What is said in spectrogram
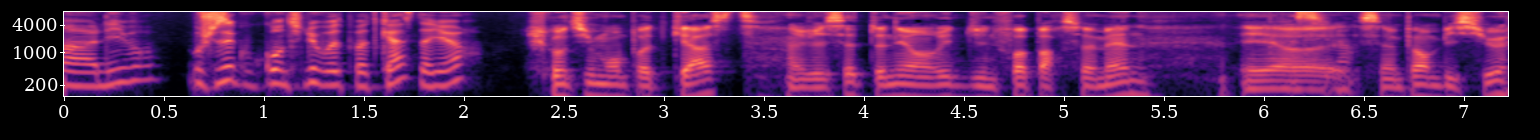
un livre? Je sais que vous continuez votre podcast d'ailleurs. Je continue mon podcast. J'essaie de tenir un rythme d'une fois par semaine et euh, c'est un peu ambitieux,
